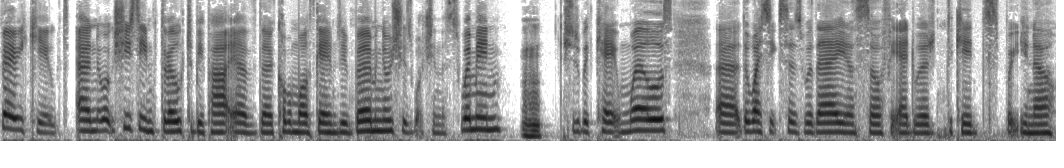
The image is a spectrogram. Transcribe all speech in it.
Very cute. And look, she seemed thrilled to be part of the Commonwealth Games in Birmingham. She was watching the swimming. Mm-hmm. She was with Kate and Wills. Uh, the Wessexes were there, you know, Sophie, Edward, the kids. But, you know,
